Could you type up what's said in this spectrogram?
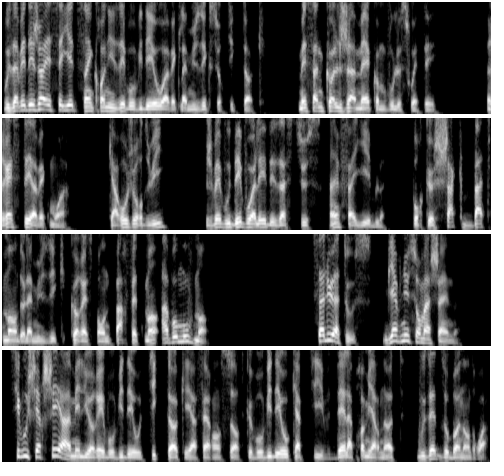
Vous avez déjà essayé de synchroniser vos vidéos avec la musique sur TikTok, mais ça ne colle jamais comme vous le souhaitez. Restez avec moi, car aujourd'hui, je vais vous dévoiler des astuces infaillibles pour que chaque battement de la musique corresponde parfaitement à vos mouvements. Salut à tous, bienvenue sur ma chaîne. Si vous cherchez à améliorer vos vidéos TikTok et à faire en sorte que vos vidéos captivent dès la première note, vous êtes au bon endroit.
